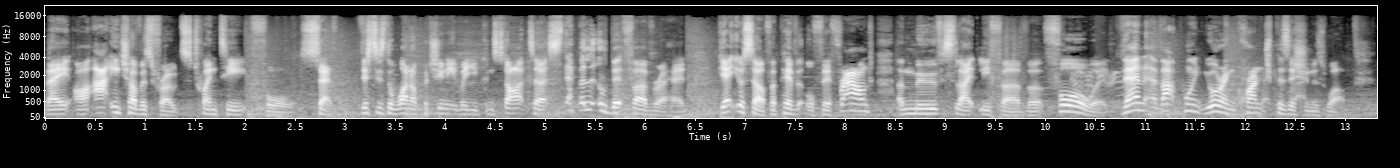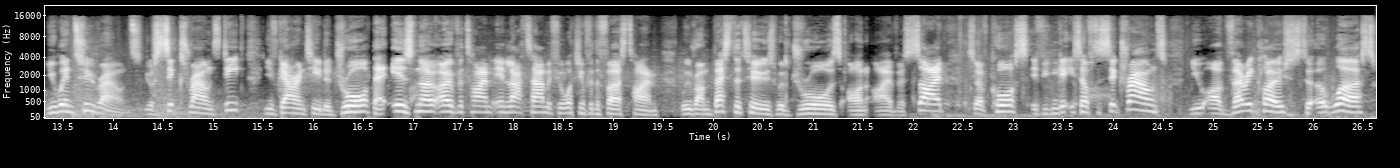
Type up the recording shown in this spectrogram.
They are at each other's throats 24 7. This is the one opportunity where you can start to step a little bit further ahead, get yourself a pivotal fifth round, and move slightly further forward. Then at that point, you're in crunch position as well. You win two rounds. You're six rounds deep. You've guaranteed a draw. There is no overtime in LATAM. If you're watching for the first time, we run best of twos with draws on either side. So, of course, if you can get yourself to six rounds, you are very close to, at worst,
